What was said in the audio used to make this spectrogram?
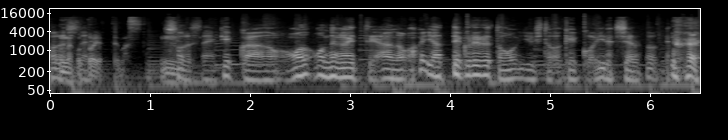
そうんなことをやってます。うんそうですね。結構あのおお願いってあの やってくれるという人が結構いらっしゃるので。はい。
